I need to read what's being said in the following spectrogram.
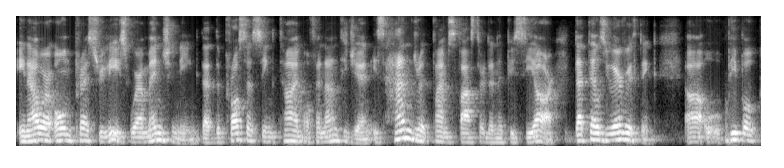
in our own press release, we are mentioning that the processing time of an antigen is hundred times faster than a PCR. That tells you everything. Uh, people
